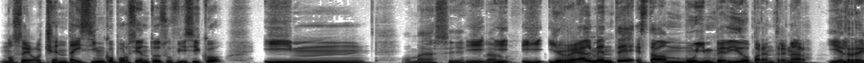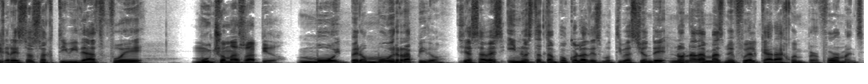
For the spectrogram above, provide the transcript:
no sé, 85% de su físico y, mm, O más, sí. y, claro. y- y- y realmente estaba muy impedido para entrenar, y el regreso a su actividad fue mucho más rápido. Muy, pero muy rápido, ya sabes. Y no está tampoco la desmotivación de no nada más me fui al carajo en performance,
